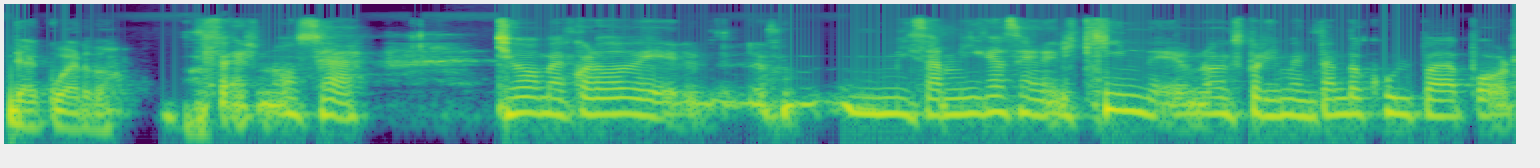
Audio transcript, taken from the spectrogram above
De acuerdo. Fer, ¿no? O sea, yo me acuerdo de mis amigas en el kinder, ¿no? Experimentando culpa por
